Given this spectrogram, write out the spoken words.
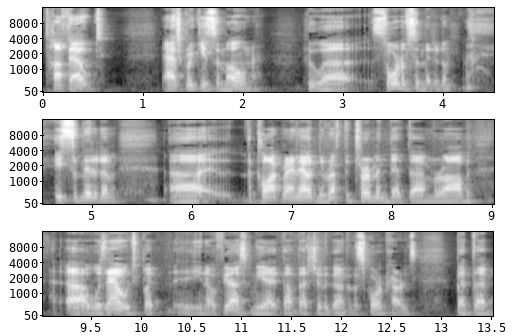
Tough out. Ask Ricky Simon, who uh, sort of submitted him. he submitted him. Uh, the clock ran out, and the ref determined that uh, Merab uh, was out. But uh, you know, if you ask me, I thought that should have gone to the scorecards. But uh,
